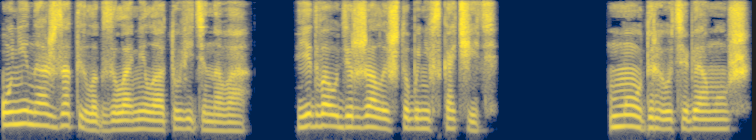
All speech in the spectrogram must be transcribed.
У Нины аж затылок заломило от увиденного. Едва удержалась, чтобы не вскочить. «Мудрый у тебя муж.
